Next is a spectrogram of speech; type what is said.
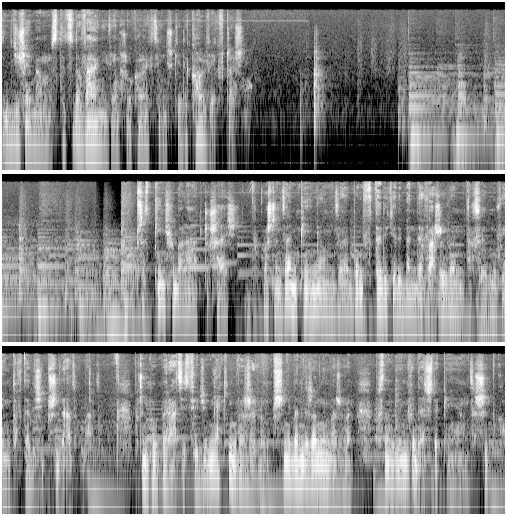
Dzisiaj mam zdecydowanie większą kolekcję niż kiedykolwiek wcześniej. Przez pięć chyba lat czy sześć oszczędzałem pieniądze, bo wtedy, kiedy będę warzywem, tak sobie mówiłem, to wtedy się przydadzą bardzo. Po czym po operacji stwierdziłem, jakim warzywem? Nie będę żadnym warzywem. Postanowiłem wydać te pieniądze szybko.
